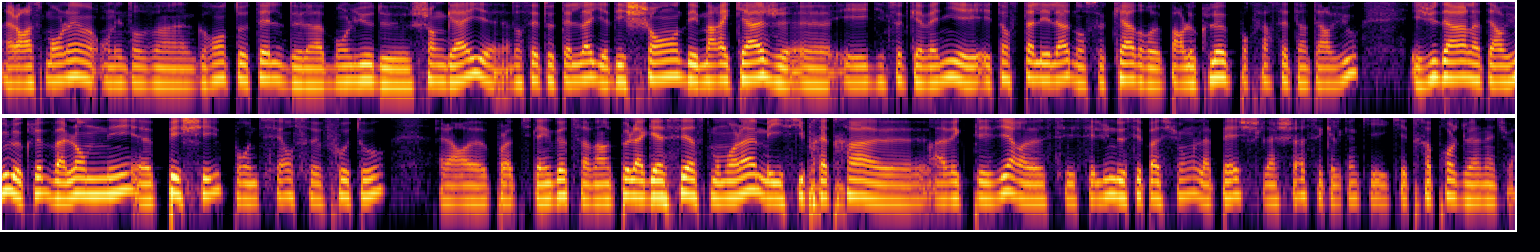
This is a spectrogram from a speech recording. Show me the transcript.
Alors à ce moment-là, on est dans un grand hôtel de la banlieue de Shanghai. Dans cet hôtel-là, il y a des champs, des marécages, et Edinson Cavani est, est installé là dans ce cadre par le club pour faire cette interview. Et juste derrière l'interview, le club va l'emmener pêcher pour une séance photo. Alors pour la petite anecdote, ça va un peu l'agacer à ce moment-là, mais il s'y prêtera euh, avec plaisir. Euh, C'est l'une de ses passions, la pêche, la chasse. C'est quelqu'un qui, est très proche de la nature.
